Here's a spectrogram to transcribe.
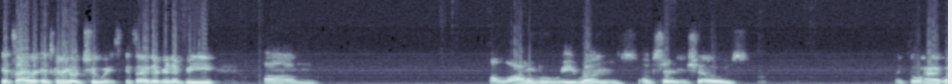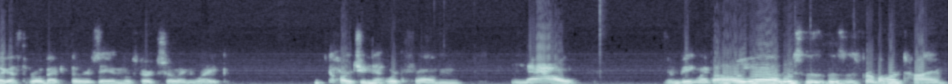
it's either. It's gonna go two ways. It's either gonna be, um, a lot of reruns of certain shows. Like they'll have like a throwback Thursday, and they'll start showing like Cartoon Network from now, and being like, "Oh yeah, this is this is from our time."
